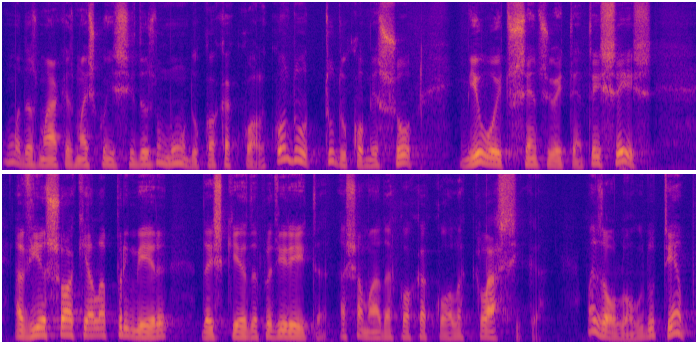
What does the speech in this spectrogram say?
uma das marcas mais conhecidas no mundo, Coca-Cola. Quando tudo começou, em 1886, havia só aquela primeira da esquerda para a direita, a chamada Coca-Cola clássica. Mas ao longo do tempo,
